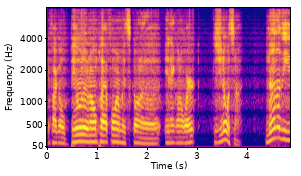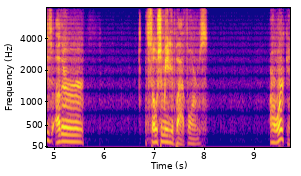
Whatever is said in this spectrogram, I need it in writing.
if I go build an own platform, it's going to, it ain't going to work. Because you know it's not. None of these other social media platforms are working.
